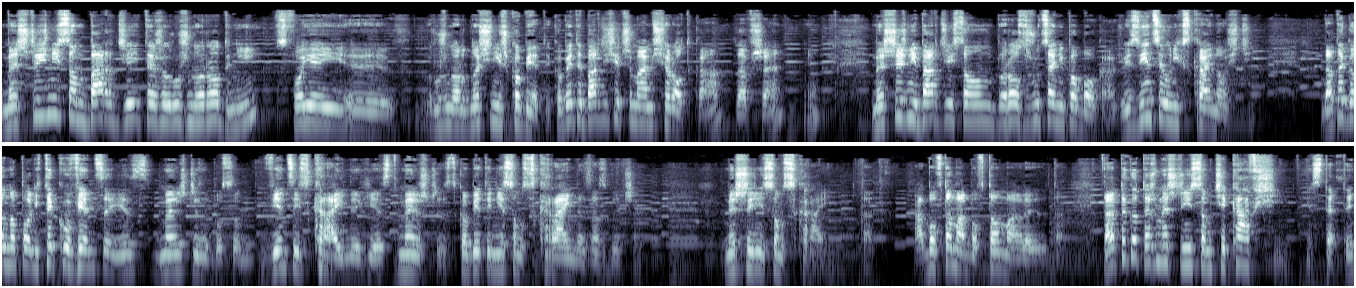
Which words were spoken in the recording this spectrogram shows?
Mężczyźni są bardziej też różnorodni w swojej yy, różnorodności niż kobiety. Kobiety bardziej się trzymają środka zawsze. Nie? Mężczyźni bardziej są rozrzuceni po bokach, jest więcej u nich skrajności. Dlatego no polityków więcej jest mężczyzn, bo są więcej skrajnych jest mężczyzn. Kobiety nie są skrajne zazwyczaj. Mężczyźni są skrajni, tak. Albo w tom, albo w tom, ale tak. Dlatego też mężczyźni są ciekawsi, niestety.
